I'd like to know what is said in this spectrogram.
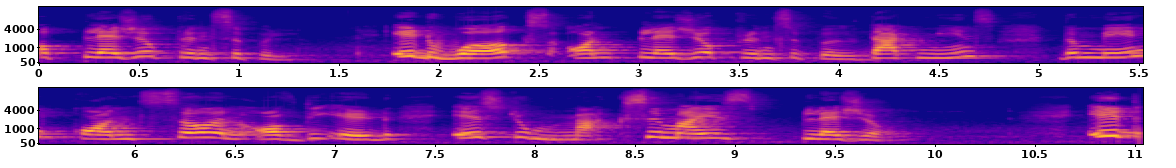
a pleasure principle. It works on pleasure principle. That means the main concern of the id is to maximize pleasure. It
